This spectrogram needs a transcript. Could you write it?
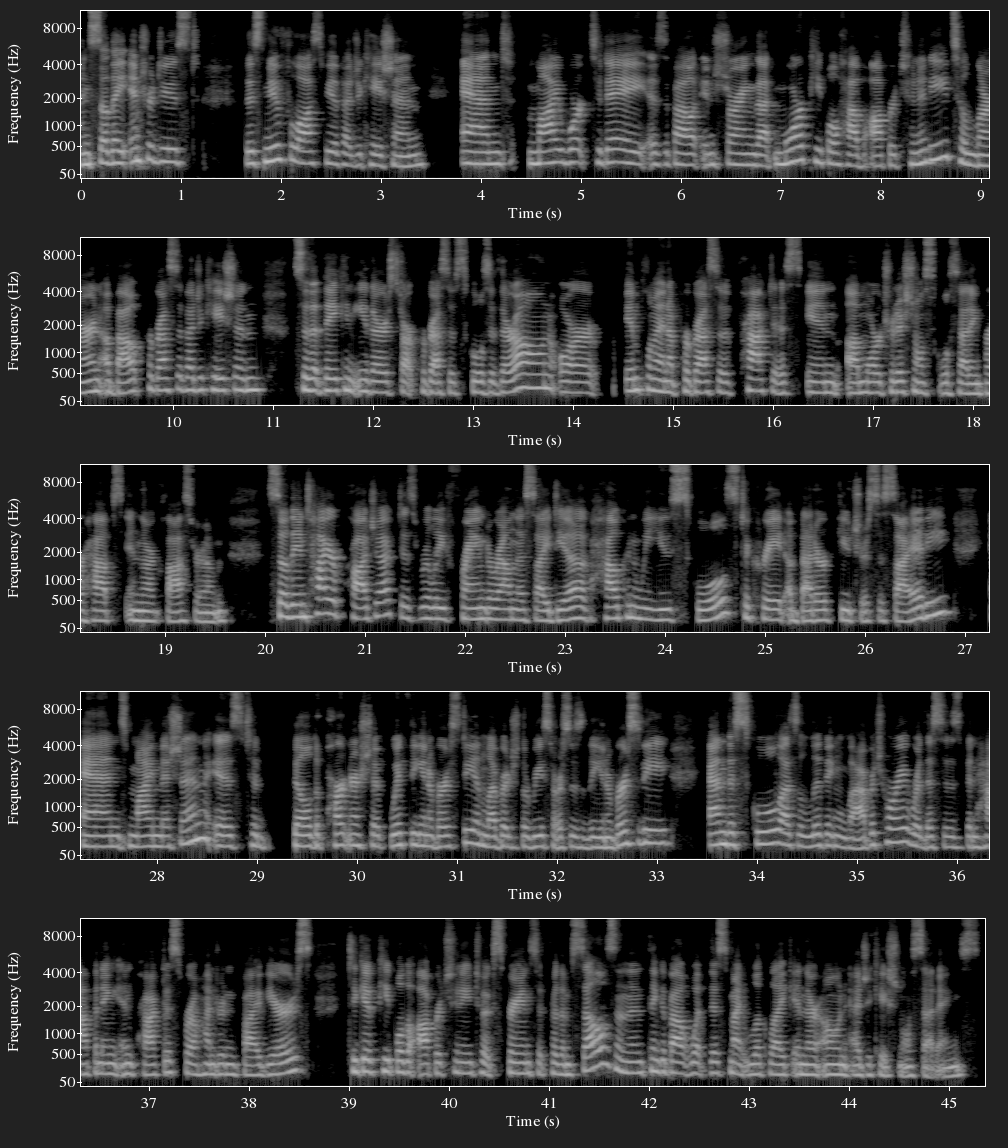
And so they introduced this new philosophy of education and my work today is about ensuring that more people have opportunity to learn about progressive education so that they can either start progressive schools of their own or implement a progressive practice in a more traditional school setting, perhaps in their classroom. So the entire project is really framed around this idea of how can we use schools to create a better future society. And my mission is to build a partnership with the university and leverage the resources of the university and the school as a living laboratory where this has been happening in practice for 105 years to give people the opportunity to experience it for themselves and then think about what this might look like in their own educational settings.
